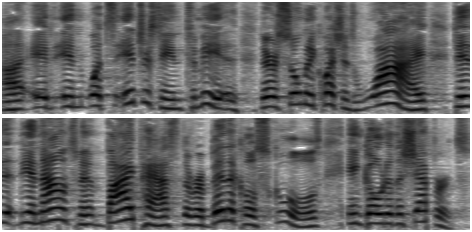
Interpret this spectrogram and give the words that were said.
Uh, it, and what's interesting to me, there are so many questions. Why did the announcement bypass the rabbinical schools and go to the shepherds?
